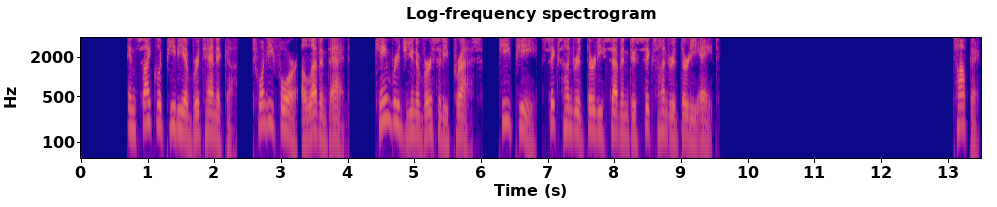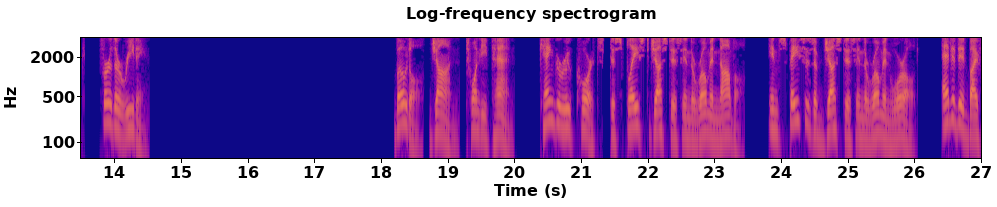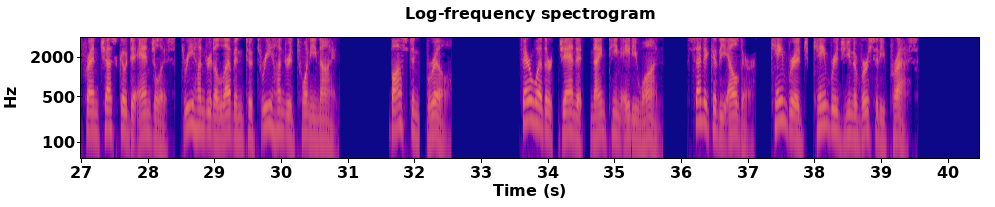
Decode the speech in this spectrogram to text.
Encyclopædia Britannica. 24 11th ed. Cambridge University Press. pp. 637–638. Further reading Bodel, John 2010. Kangaroo Courts, Displaced Justice in the Roman Novel. In Spaces of Justice in the Roman World. Edited by Francesco de Angelis, 311–329. Boston, Brill. Fairweather, Janet, 1981. Seneca the Elder. Cambridge, Cambridge University Press.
